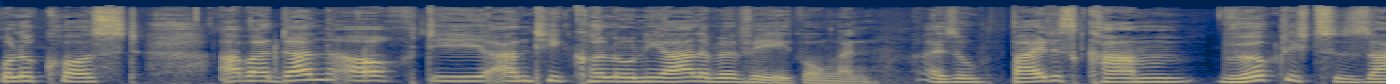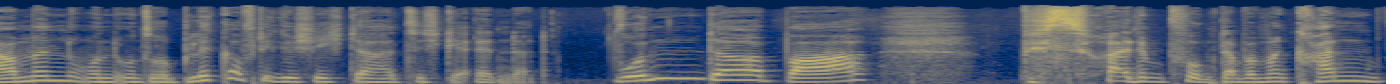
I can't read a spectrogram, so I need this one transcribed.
Holocaust, aber dann auch die antikoloniale Bewegungen. Also beides kam wirklich zusammen und unser Blick auf die Geschichte hat sich geändert. Wunderbar, bis zu einem Punkt. Aber man kann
